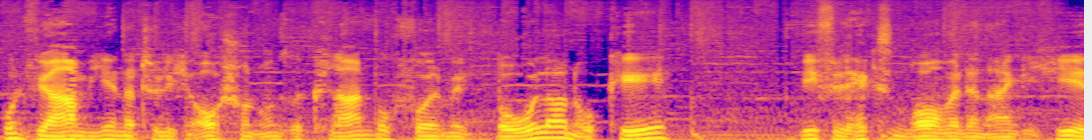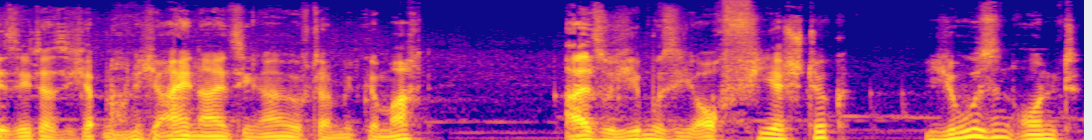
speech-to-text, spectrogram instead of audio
Und wir haben hier natürlich auch schon unsere Clanburg voll mit Bowlern. Okay, wie viele Hexen brauchen wir denn eigentlich hier? Ihr seht das, ich habe noch nicht einen einzigen Angriff damit gemacht. Also hier muss ich auch vier Stück usen und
